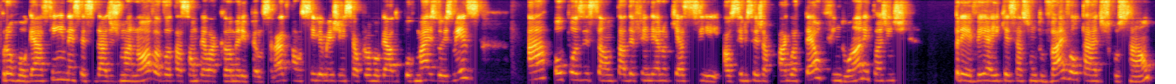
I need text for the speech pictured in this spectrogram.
prorrogar sem necessidade de uma nova votação pela Câmara e pelo Senado, então auxílio emergencial prorrogado por mais dois meses. A oposição está defendendo que esse auxílio seja pago até o fim do ano, então a gente prevê aí que esse assunto vai voltar à discussão.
